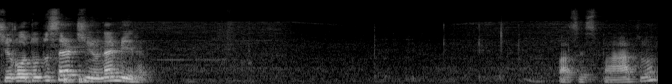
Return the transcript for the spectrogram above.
Chegou tudo certinho, né, Mira? Passa a espátula.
